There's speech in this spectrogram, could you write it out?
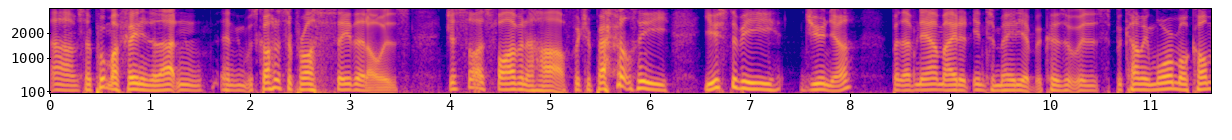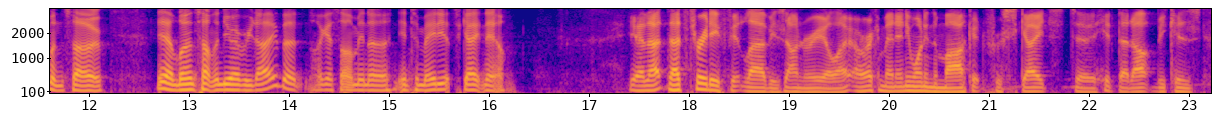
Um, so I put my feet into that and, and was kind of surprised to see that I was just size five and a half, which apparently used to be junior, but they've now made it intermediate because it was becoming more and more common. So yeah, learn something new every day, but I guess I'm in an intermediate skate now. Yeah, that, that 3D Fit Lab is unreal. I, I recommend anyone in the market for skates to hit that up because –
